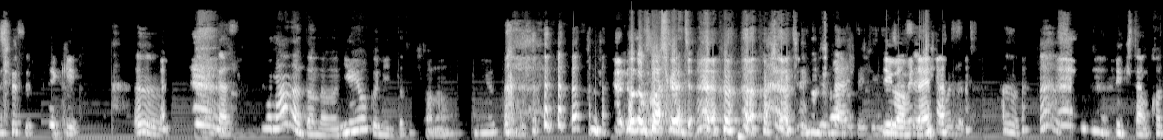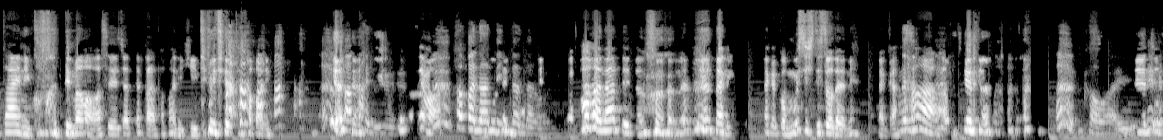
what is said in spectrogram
素敵。うん。なんか、もう何だったんだろうニューヨークに行った時かなニューヨーク どんどん詳しくなっちゃう。具体的に。いいわみたいなうん。リキさん、答えに困ってママ忘れちゃったからパパに聞いてみてパパに。で パパに言う。も、パパなんて言ったんだろう。パパなんて言ったの？なんか、なんかこう無視してそうだよね。なんか、ねあかわいい。ね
